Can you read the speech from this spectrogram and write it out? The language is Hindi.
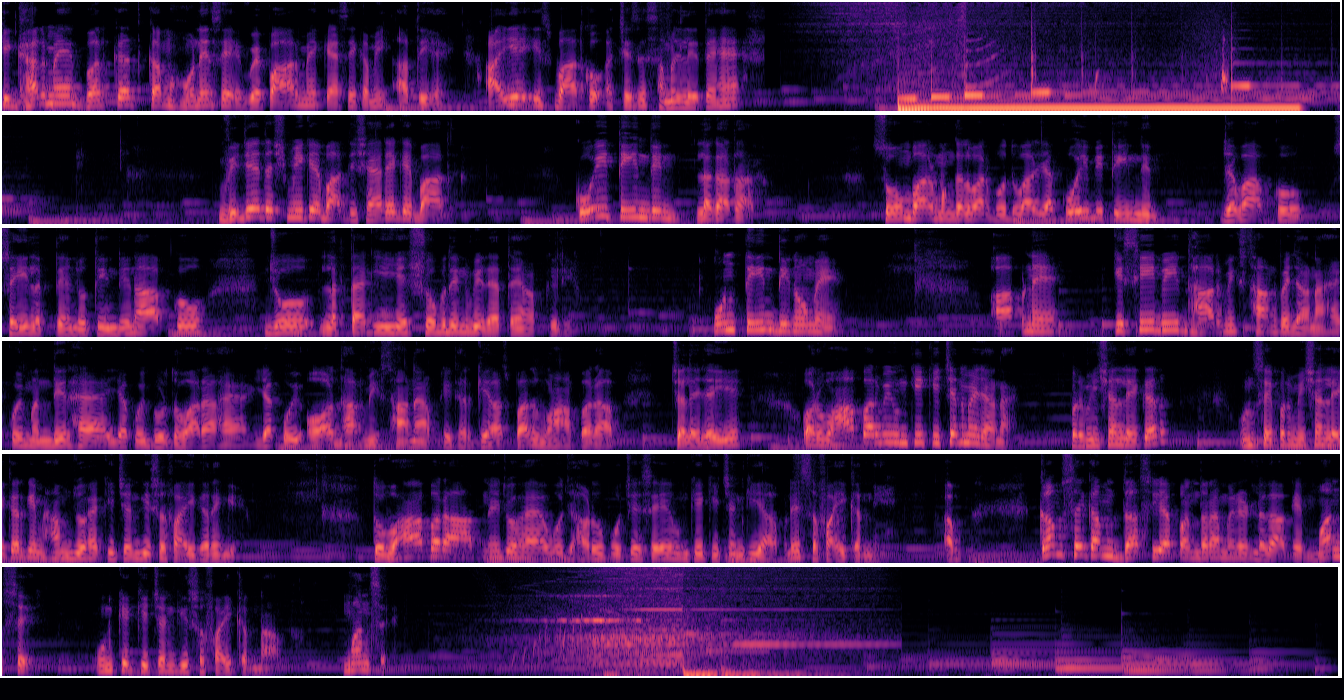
कि घर में बरकत कम होने से व्यापार में कैसे कमी आती है? आइए इस बात को अच्छे से समझ लेते हैं। विजयदशमी के बाद, दशहरे के बाद कोई तीन दिन लगातार, सोमवार, मंगलवार, बुधवार या कोई भी तीन दिन जब आपको सही लगते हैं, जो तीन दिन आपको, जो लगता है कि ये शुभ दिन भी रहते हैं आपके लिए, उन तीन दिनों में आपने किसी भी धार्मिक स्थान पे जाना है, कोई मंदिर है या कोई गुरुद्वारा है या कोई और धार्मिक स्थान है आपके घर के आसपास, वहाँ पर आप चले जाइए और वहाँ पर भी उनकी किचन में जाना है। परमिशन लेकर, उनसे परमिशन लेकर कि हम जो है किचन की सफ़ाई करेंगे। तो वहाँ पर आपने जो है वो झाड़ू पोछे से उनके किचन की आपने सफ़ाई करनी है। अब कम से कम 10 या 15 मिनट लगा के मन से उनके किचन की सफ़ाई करना। आप मन से।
